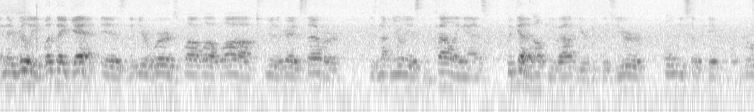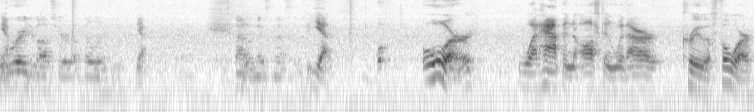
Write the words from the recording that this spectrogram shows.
And they really, what they get is that your words, blah, blah, blah, you're the greatest ever, is not nearly as compelling as, we've gotta help you out here because you're only so capable. We're worried about your ability. Yeah. It's kind of a mixed message. Yeah. Or what happened often with our crew of four,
